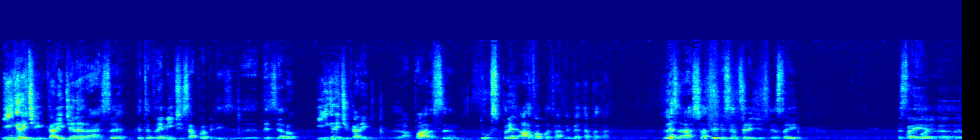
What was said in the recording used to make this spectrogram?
y care îi generează, câtă vreme x și se apropie de, de 0, y care îi uh, apar sunt duc spre alfa pătrat pe beta pătrat. Ăsta- Așa trebuie să înțelegeți. Asta e, asta e uh,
